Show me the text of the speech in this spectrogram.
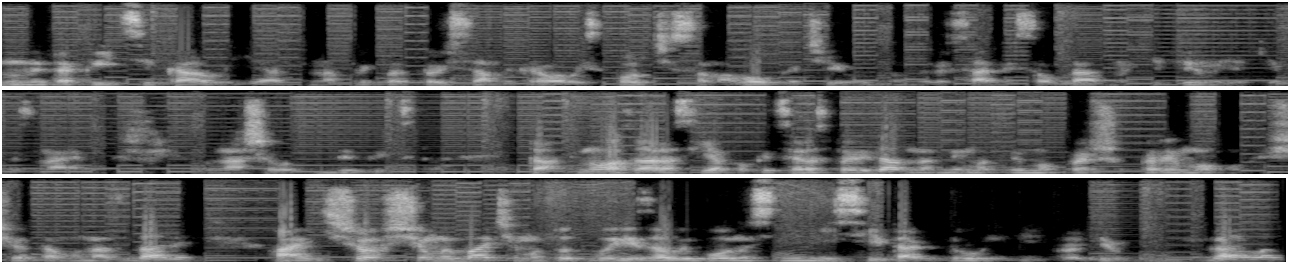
ну, не такий цікавий, як, наприклад, той самий Кровавий спорт, чи Самоволка, чи Універсальний солдат, ну, ті фільми, які ми знаємо з нашого дитинства. Так, ну а зараз я поки це розповідав, над ним отримав першу перемогу. Що там у нас далі? А, і що, що ми бачимо, тут вирізали бонусні місії, так, другий бій проти Гайла.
